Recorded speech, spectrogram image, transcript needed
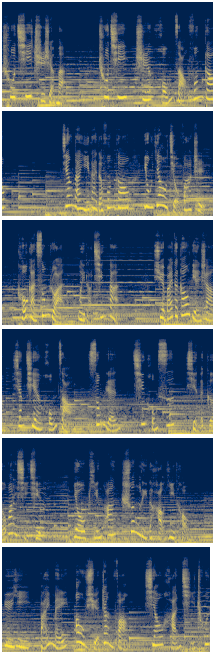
初七吃什么？初七吃红枣蜂糕。江南一带的蜂糕用药酒发制，口感松软，味道清淡。雪白的糕点上镶嵌红枣、松仁、青红丝，显得格外喜庆，有平安顺利的好意头，寓意白梅傲雪绽放，萧寒齐春。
